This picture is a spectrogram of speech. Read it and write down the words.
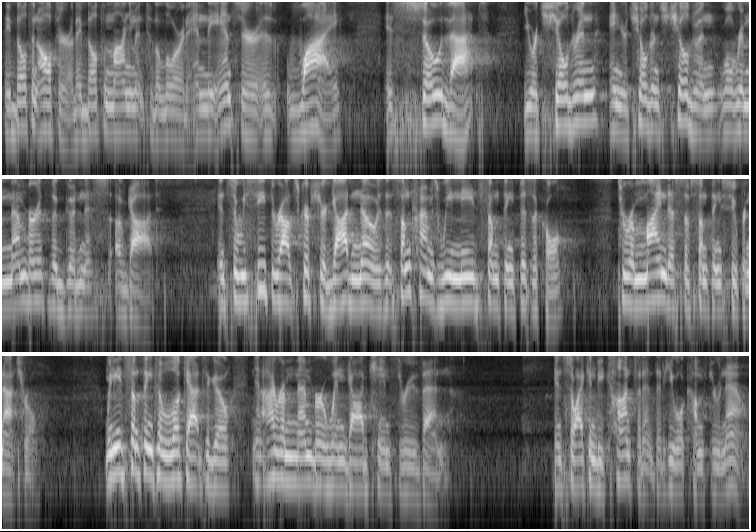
They built an altar or they built a monument to the Lord. And the answer is why? Is so that your children and your children's children will remember the goodness of God. And so we see throughout Scripture, God knows that sometimes we need something physical to remind us of something supernatural. We need something to look at to go, man, I remember when God came through then. And so I can be confident that He will come through now.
